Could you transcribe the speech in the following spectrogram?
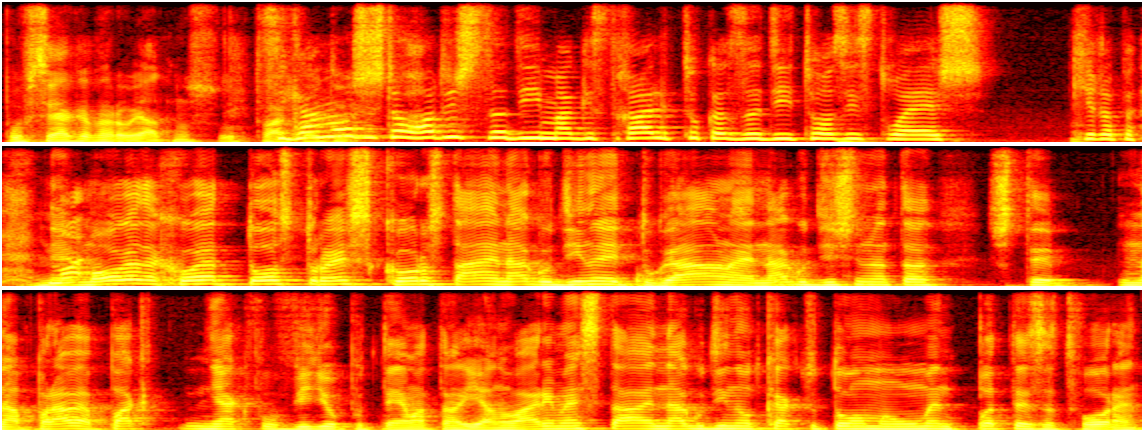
по всяка вероятност от това, сега което... можеш да ходиш заради магистрали тук, заради този строеж. Кирапе. Не Мо- мога да ходя, то строеж скоро става една година и тогава на една годишната ще направя пак някакво видео по темата. Януари месец става една година, откакто този малумен път е затворен.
